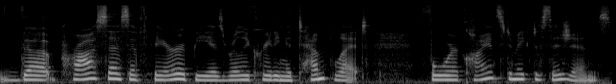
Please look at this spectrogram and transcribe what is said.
the process of therapy is really creating a template for clients to make decisions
